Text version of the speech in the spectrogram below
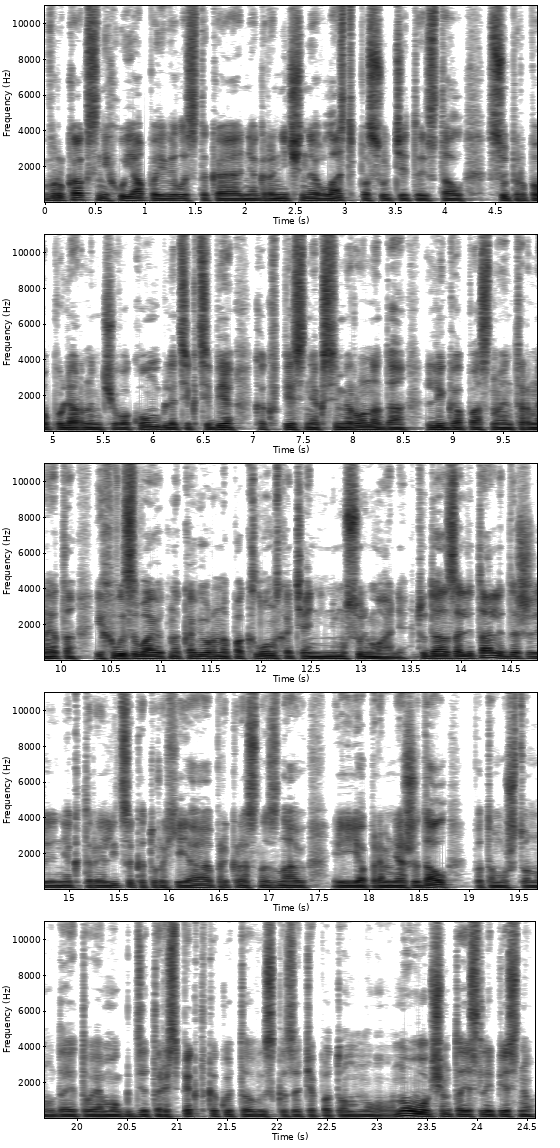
в руках с нихуя появилась такая неограниченная власть, по сути, ты стал супер популярным чуваком, блядь, и к тебе, как в песне Оксимирона, да, Лига опасного интернета, их вызывают на ковер на поклон, хотя они не мусульмане. Туда залетали даже некоторые лица, которых я прекрасно знаю, и я прям не ожидал, потому что, ну, до этого я мог где-то респект какой-то высказать, а потом, ну, ну, в общем-то, если песню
